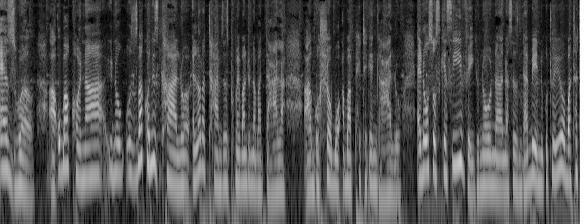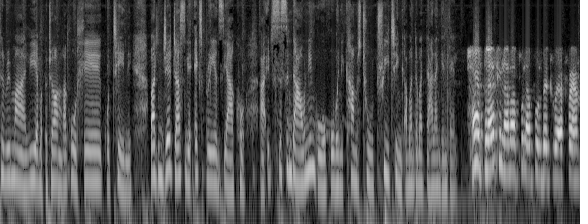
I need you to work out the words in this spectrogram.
as well uh, uba khona you know ziba khona izikhalo a lot of times eziphuma ebantwini abadala uh, ngohlobo abaphetheke ngalo. And also sikhe sive you know na, nasezindabeni kuthiwe yo bathathelwa imali abaphethwanga kakuhle kutheni? But nje just nge-experience yakho uh, sisindawoni ngoku when it comes to treating abantu abadala ngendlela. Hi Black nabaphulaphuli bethu FM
